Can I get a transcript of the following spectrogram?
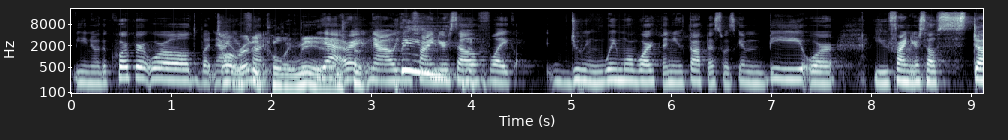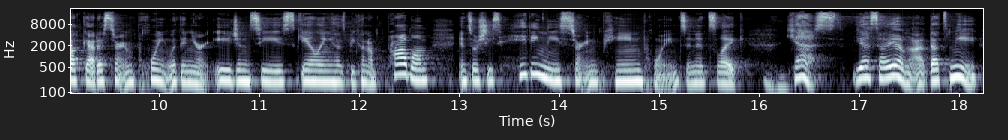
you know the corporate world but now you already find- pulling me in. yeah right. Now you find yourself like doing way more work than you thought this was going to be or you find yourself stuck at a certain point within your agency scaling has become a problem and so she's hitting these certain pain points and it's like yes yes i am Uh, that's me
